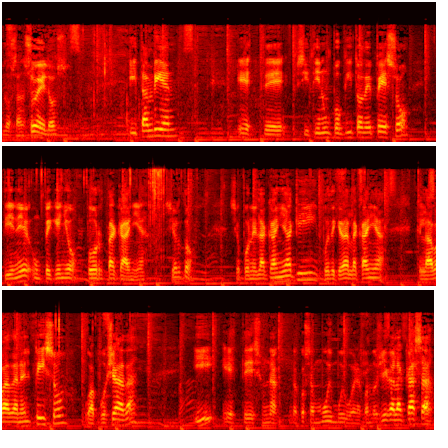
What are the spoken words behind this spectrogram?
los anzuelos. Y también, este, si tiene un poquito de peso, tiene un pequeño portacaña, ¿cierto? Se pone la caña aquí, puede quedar la caña clavada en el piso o apoyada y este es una, cosa muy muy buena. Cuando llega a la casa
